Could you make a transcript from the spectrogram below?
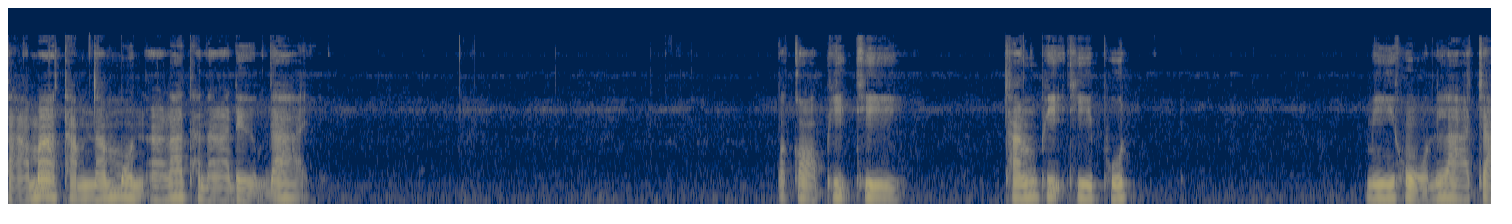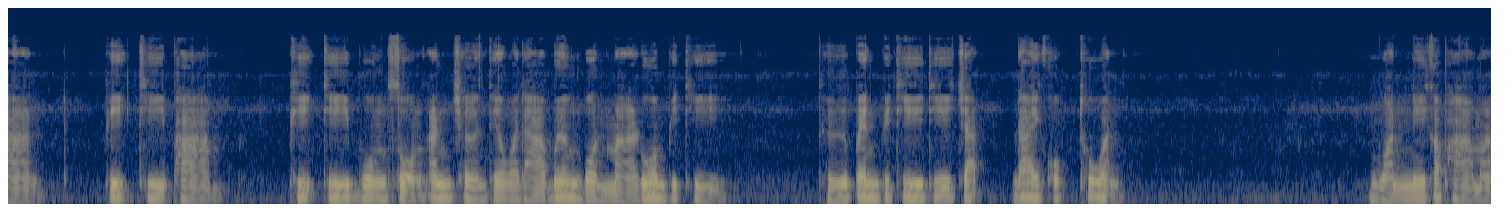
สามารถทำน้ำมนต์อาราธนาดื่มได้ประกอบพิธี ทั้งพิธีพุทธ มีโหนลาจารพิธีพามพิธีบวงสวงอัญเชิญเทวดาเบื้องบนมาร่วมพิธี ถือเป็นพิธีที่จัดได้ครบถ้วน วันนี้ก็พามา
